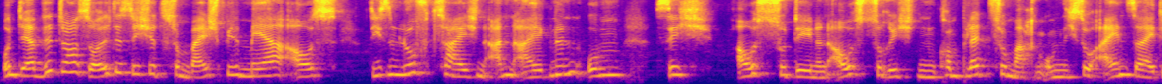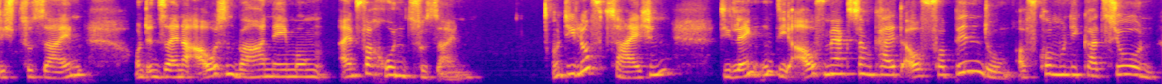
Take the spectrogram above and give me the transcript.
Und der Witter sollte sich jetzt zum Beispiel mehr aus diesen Luftzeichen aneignen, um sich auszudehnen, auszurichten, komplett zu machen, um nicht so einseitig zu sein und in seiner Außenwahrnehmung einfach rund zu sein. Und die Luftzeichen, die lenken die Aufmerksamkeit auf Verbindung, auf Kommunikation,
